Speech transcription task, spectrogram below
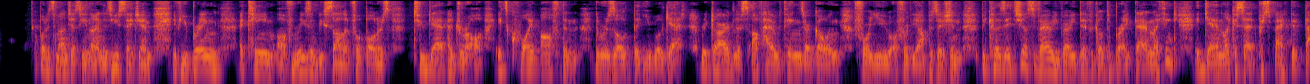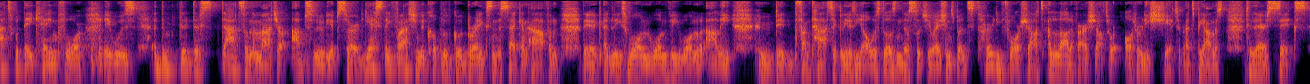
But it's Manchester United. As you say, Jim, if you bring a team of reasonably solid footballers to get a draw, it's quite often the result that you will get, regardless of how things are going for you or for the opposition, because it's just very, very difficult to break down. And I think, again, like I said, perspective, that's what they came for. It was the, the, the stats on the match are absolutely absurd. Yes, they fashioned a couple of good breaks in the second half and they at least one 1v1 with Ali, who did fantastically as he always does in those situations, but it's 34 shots, a lot of our shots were utterly shit, let's be honest, to their six.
